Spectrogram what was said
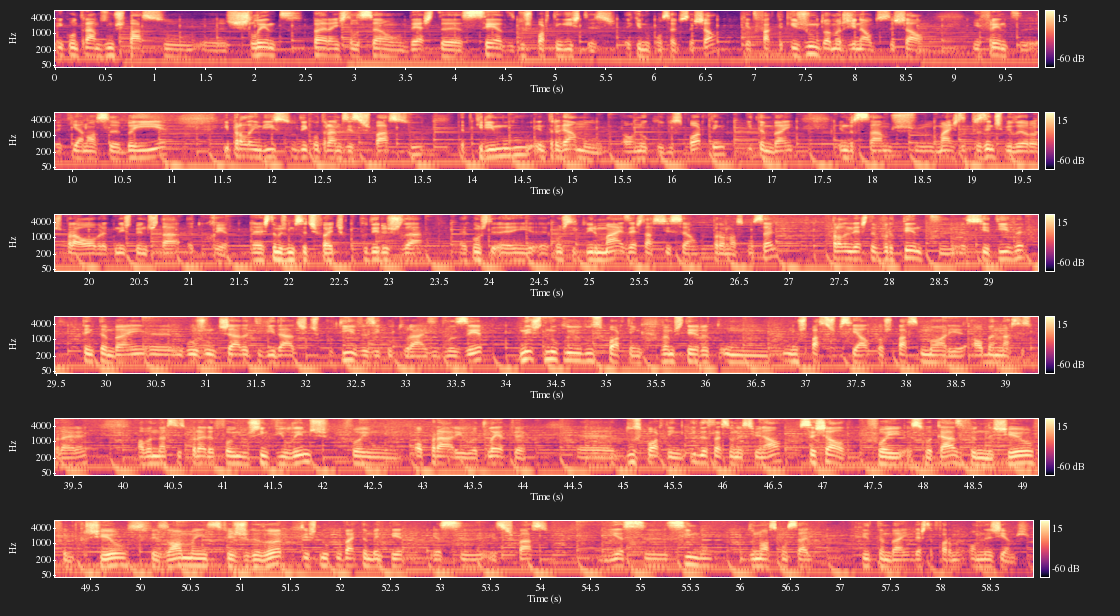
encontramos um espaço uh, excelente para a instalação desta sede dos Sportinguistas aqui no Conselho do Seixal, que é de facto aqui junto à marginal do Seixal, em frente aqui à nossa baía. E para além disso, de encontrarmos esse espaço, adquirimos-lo, entregámo-lo ao núcleo do Sporting e também endereçámos mais de 300 mil euros para a obra que neste momento está a decorrer. Eh, estamos muito satisfeitos por poder ajudar a constituir mais esta associação para o nosso Conselho. Para além desta vertente associativa, tem também uh, um conjunto já de atividades desportivas e culturais e de lazer. Neste núcleo do Sporting vamos ter um, um espaço especial, que é o Espaço Memória Albano Narciso Pereira. Albano Narciso Pereira foi um dos cinco violinos, foi um operário, atleta uh, do Sporting e da Seleção Nacional. O Seixal foi a sua casa, foi onde nasceu, foi onde cresceu, se fez homem, se fez jogador. Este núcleo vai também ter esse, esse espaço e esse símbolo do nosso Conselho que também desta forma homenageamos.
